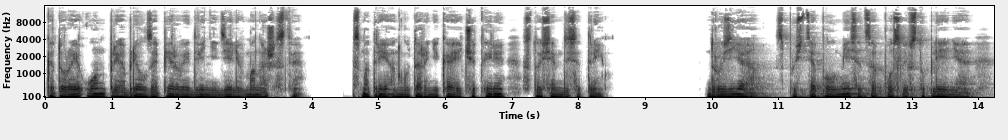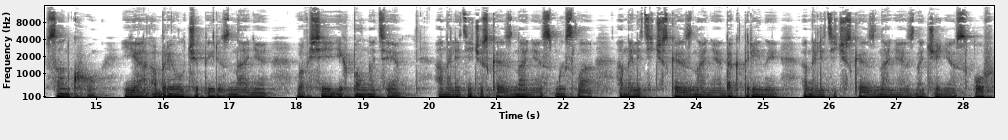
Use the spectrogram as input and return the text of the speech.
которые он приобрел за первые две недели в монашестве. Смотри Ангутара Никая 4, 173. Друзья, спустя полмесяца после вступления в Сангху я обрел четыре знания во всей их полноте: аналитическое знание смысла, аналитическое знание доктрины, аналитическое знание значения слов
